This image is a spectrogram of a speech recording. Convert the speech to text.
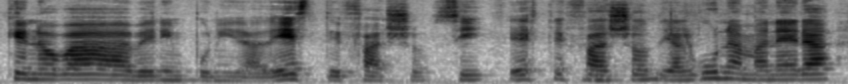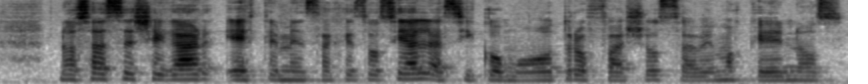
que no va a haber impunidad. Este fallo, sí, este fallo de alguna manera nos hace llegar este mensaje social, así como otros fallos sabemos que nos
